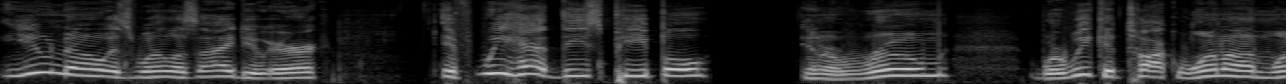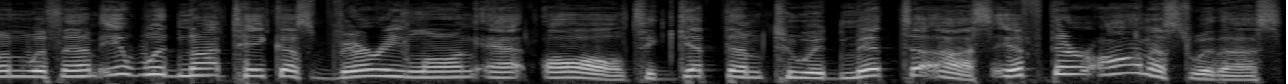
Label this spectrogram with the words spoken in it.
You know as well as I do, Eric, if we had these people in a room where we could talk one on one with them, it would not take us very long at all to get them to admit to us, if they're honest with us,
